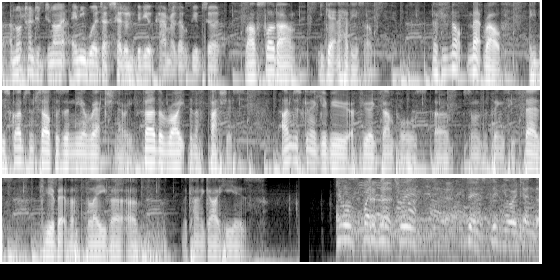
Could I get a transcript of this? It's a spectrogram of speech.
I'm not trying to deny any words I've said on video camera. That would be absurd. Ralph, slow down. You're getting ahead of yourself. Now, if you've not met Ralph, he describes himself as a neo-reactionary, further right than a fascist. I'm just going to give you a few examples of some of the things he says, give you a bit of a flavour of the kind of guy he is. You will spread mistruths to suit your agenda.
